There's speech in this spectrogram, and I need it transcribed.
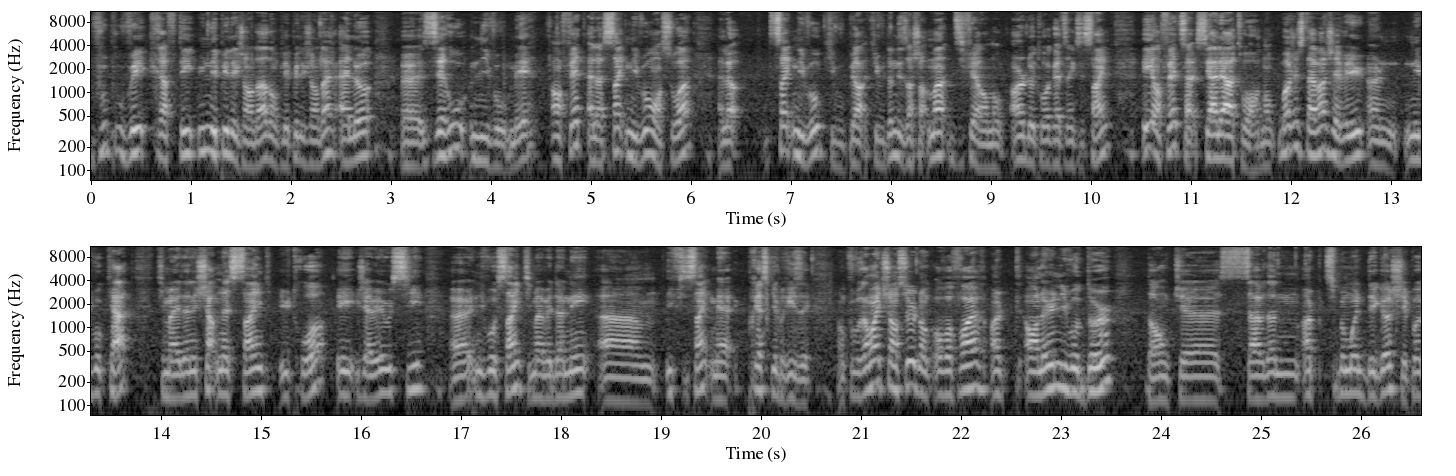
vous pouvez crafter une épée légendaire. Donc, l'épée légendaire, elle a euh, 0 niveau. Mais, en fait, elle a 5 niveaux en soi. Elle 5 niveaux qui vous, qui vous donnent des enchantements différents. Donc 1, 2, 3, 4, 5, 6, 5. Et en fait, c'est aléatoire. Donc moi, juste avant, j'avais eu un niveau 4 qui m'avait donné Sharpness 5, U3. Et j'avais aussi euh, niveau 5 qui m'avait donné euh, IFI 5, mais presque brisé. Donc il faut vraiment être chanceux. Donc on va faire, un, on a eu niveau 2. Donc euh, ça donne un petit peu moins de dégâts, je sais pas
